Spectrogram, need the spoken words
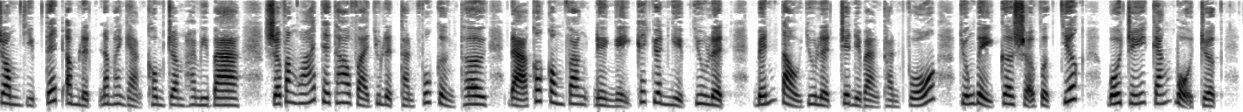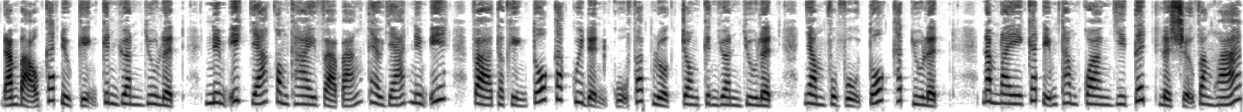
trong dịp Tết âm lịch năm 2023, Sở Văn hóa Thể thao và Du lịch thành phố Cần Thơ đã có công văn đề nghị các doanh nghiệp du lịch, bến tàu du lịch trên địa bàn thành phố chuẩn bị cơ sở vật chất, bố trí cán bộ trực, đảm bảo các điều kiện kinh doanh du lịch, niêm yết giá công khai và bán theo giá niêm yết và thực hiện tốt các quy định của pháp luật trong kinh doanh du lịch nhằm phục vụ tốt khách du lịch. Năm nay, các điểm tham quan di tích lịch sử văn hóa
